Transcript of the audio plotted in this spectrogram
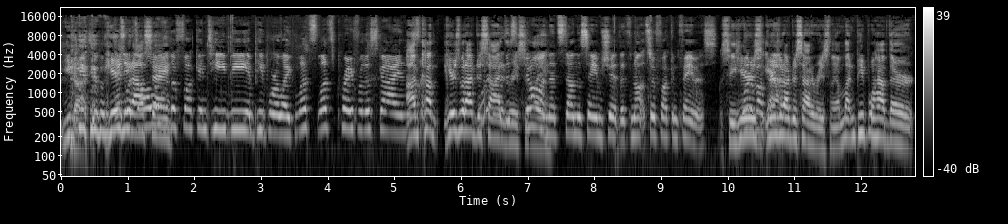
You know, here's and what it's I'll all say. over the fucking TV, and people are like, "Let's let's pray for this guy." And this I've thing. come. Here's what I've What about decided this recently. John that's done the same shit that's not so fucking famous. See, here's about here's that? what I've decided recently. I'm letting people have their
